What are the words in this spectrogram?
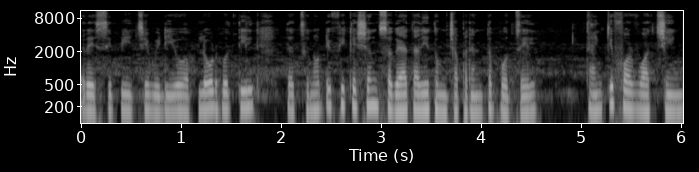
रेसिपीचे व्हिडिओ अपलोड होतील. त्याचं नोटिफिकेशन सगळ्यात आधी तुमच्यापर्यंत पोचेल थँक्यू फॉर वॉचिंग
